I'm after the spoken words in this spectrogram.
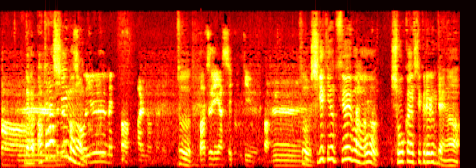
だから新しいものそういう面があれなんだね。そうバズりやすいっていうか。うん。そう刺激の強いものを紹介してくれるみたいな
